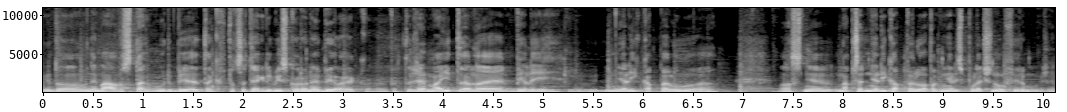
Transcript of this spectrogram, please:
kdo nemá vztah k hudbě, tak v podstatě jak kdyby skoro nebyl, jako, protože majitelé byli, měli kapelu a vlastně napřed měli kapelu a pak měli společnou firmu. Že?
